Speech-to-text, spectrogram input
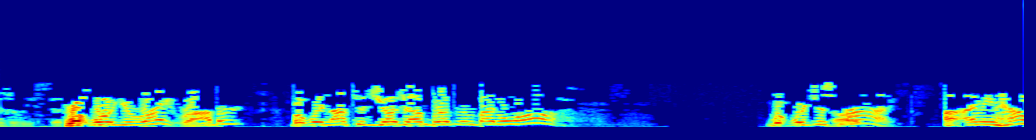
usury system. Well, well, you're right, Robert. But we're not to judge our brethren by the law. We're, we're just not. I mean, how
